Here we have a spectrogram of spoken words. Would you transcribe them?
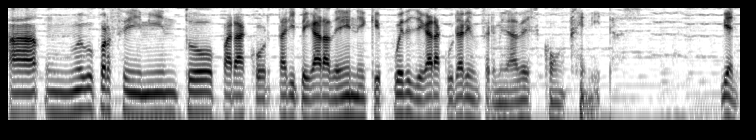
a un nuevo procedimiento para cortar y pegar ADN que puede llegar a curar enfermedades congénitas. Bien,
